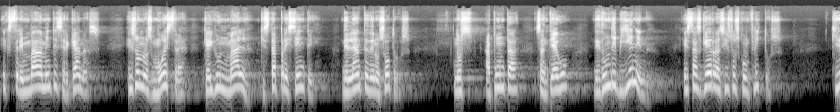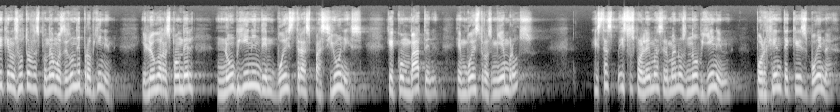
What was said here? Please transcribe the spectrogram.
extremadamente cercanas, eso nos muestra que hay un mal que está presente delante de nosotros. Nos apunta Santiago, ¿de dónde vienen estas guerras y estos conflictos? Quiere que nosotros respondamos, ¿de dónde provienen? Y luego responde él, ¿no vienen de vuestras pasiones que combaten en vuestros miembros? estos problemas, hermanos, no vienen por gente que es buena,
